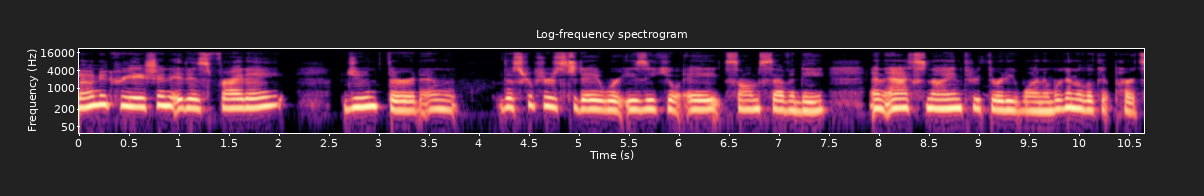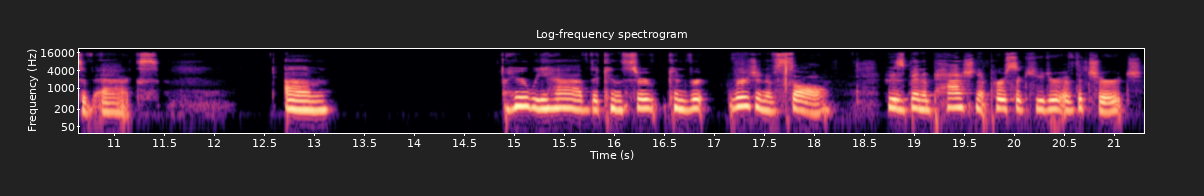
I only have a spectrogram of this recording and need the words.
Hello, New Creation. It is Friday, June 3rd, and the scriptures today were Ezekiel 8, Psalm 70, and Acts 9 through 31, and we're going to look at parts of Acts. Um, here we have the conser- conversion of Saul, who's been a passionate persecutor of the church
